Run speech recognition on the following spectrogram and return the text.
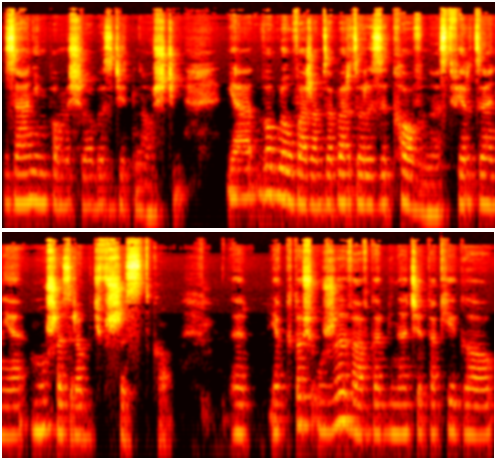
zanim pomyślę o bezdzietności. Ja w ogóle uważam za bardzo ryzykowne stwierdzenie, muszę zrobić wszystko. Jak ktoś używa w gabinecie takiego,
